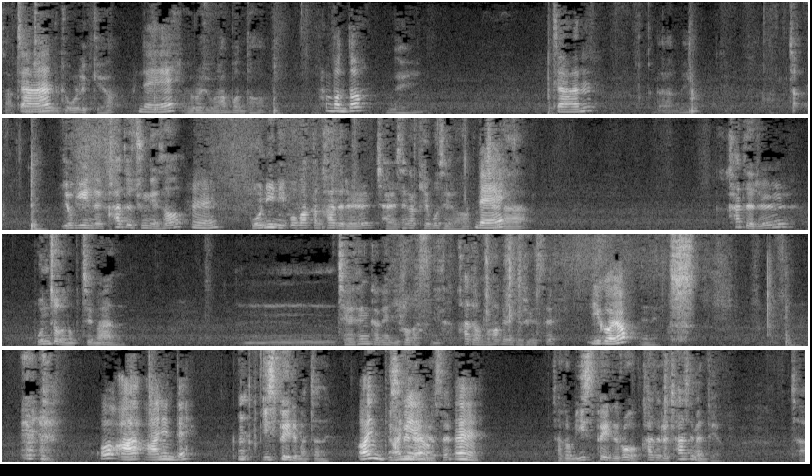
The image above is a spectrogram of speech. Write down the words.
자, 짠. 이렇게 올릴게요. 네. 자, 이런 식으로 한 번 더. 한 번 더. 네. 짠. 그 다음에 자 여기 있는 카드 중에서 네. 본인이 뽑았던 카드를 잘 생각해 보세요. 네. 제가 카드를 본 적은 없지만 음, 제 생각엔 이거 같습니다. 카드 한번 확인해 보시겠어요? 이거요? 네. 어, 아, 아닌데. 음, 이 스페이드 맞잖아요. 아니, 아니에요. 아니었어요? 네. 자 그럼 이 스페이드로 카드를 찾으면 돼요. 자,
